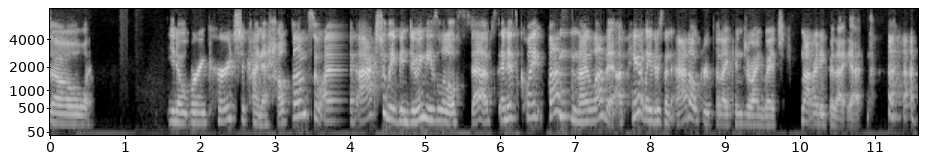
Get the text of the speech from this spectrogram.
so you know, we're encouraged to kind of help them. So I've actually been doing these little steps and it's quite fun and I love it. Apparently there's an adult group that I can join, which not ready for that yet.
